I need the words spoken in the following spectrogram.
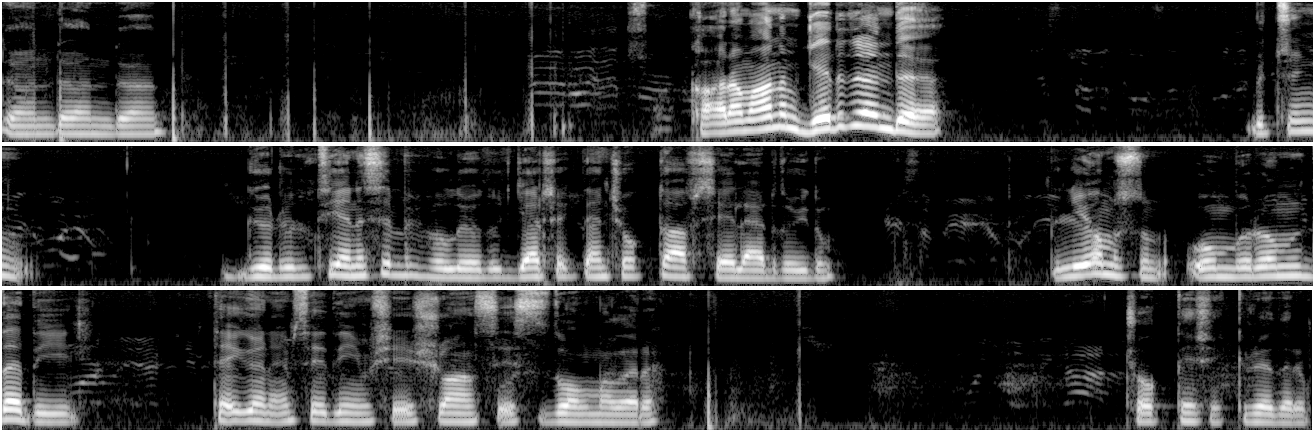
Dön dön dön. Kahramanım geri döndü. Bütün gürültü yeni sebep oluyordu. Gerçekten çok tuhaf şeyler duydum. Biliyor musun? Umurumda değil. Tek önemsediğim şey şu an sessiz olmaları. Çok teşekkür ederim.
